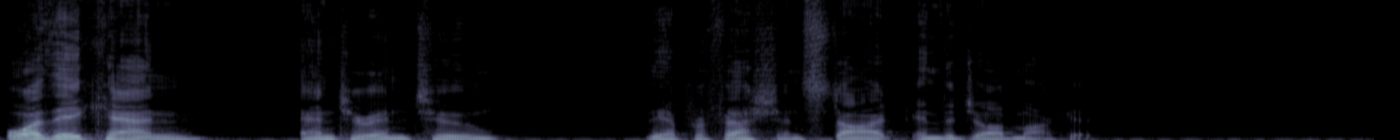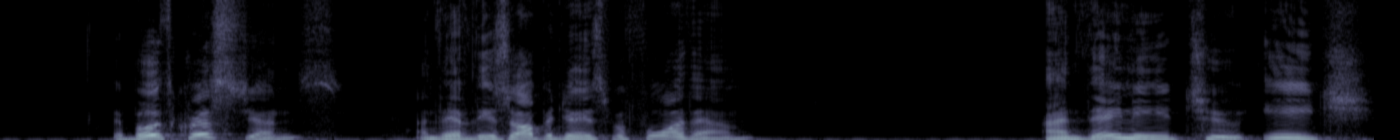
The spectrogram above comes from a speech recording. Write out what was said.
or they can enter into their profession, start in the job market. They're both Christians, and they have these opportunities before them, and they need to each,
